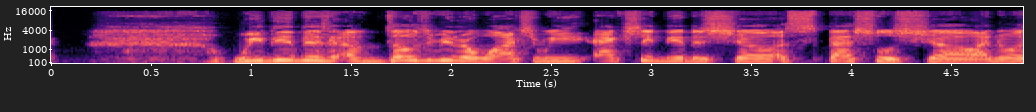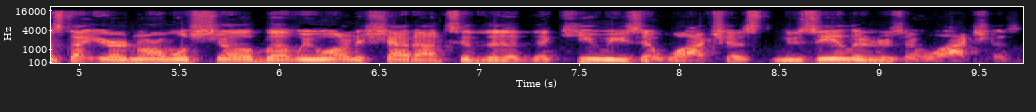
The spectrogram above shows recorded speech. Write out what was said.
we did this. Uh, those of you that are watching, we actually did a show, a special show. I know it's not your normal show, but we wanted to shout out to the the Kiwis that watch us, New Zealanders that watch us.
